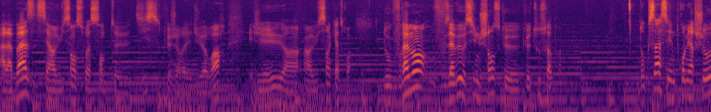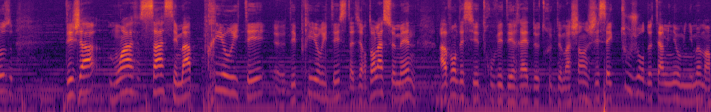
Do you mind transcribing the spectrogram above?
À la base, c'est un 870 que j'aurais dû avoir et j'ai eu un, 880. Donc vraiment, vous avez aussi une chance que, que tout soit prêt. Donc ça, c'est une première chose. Déjà, moi, ça, c'est ma priorité, euh, des priorités, c'est-à-dire dans la semaine, avant d'essayer de trouver des raids, de trucs, de machin, j'essaye toujours de terminer au minimum un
